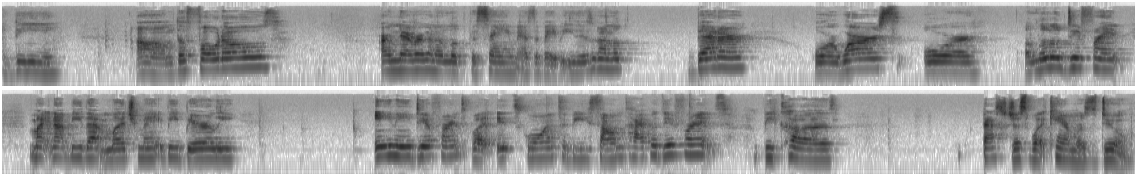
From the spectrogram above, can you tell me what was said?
The um, the photos are never going to look the same as a baby. Either it's going to look better or worse or a little different. Might not be that much, maybe barely any difference, but it's going to be some type of difference because that's just what cameras do.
